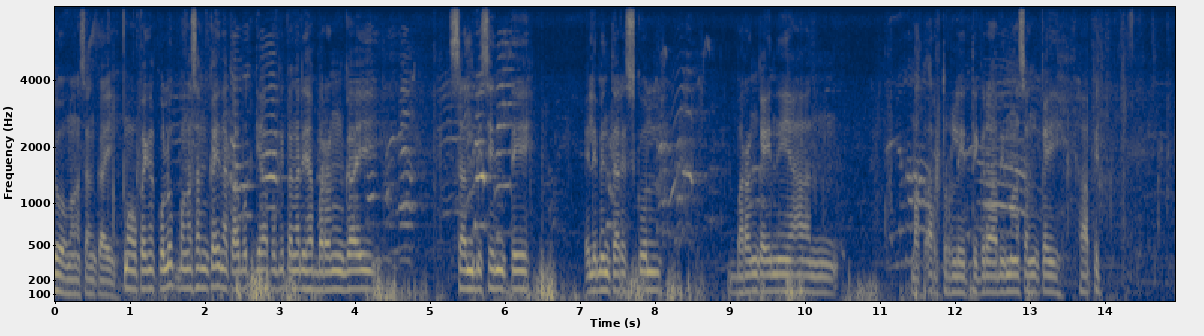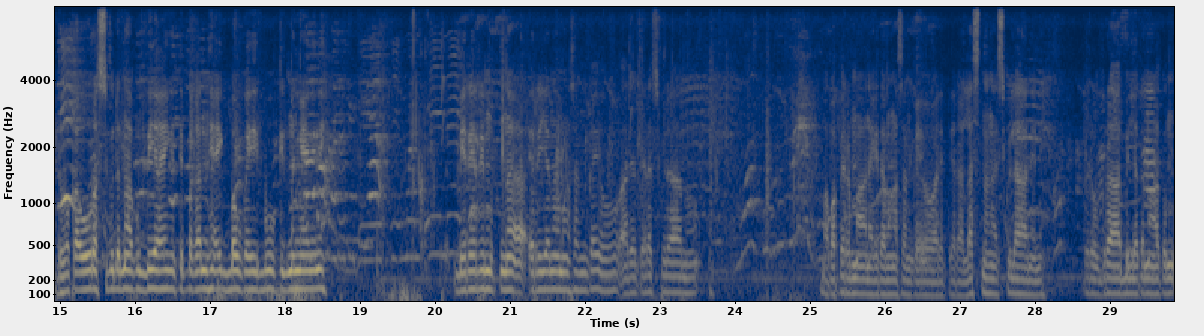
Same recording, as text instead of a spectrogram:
go mga sangkay. Mao pa nga kulop mga sangkay nakaabot gyapon kita nga diha barangay San Vicente Elementary School. Barangay niyahan MacArthur Leyte. Grabe mga sangkay. Hapit duha ka oras gud na akong biyahe nga tipakan hiya igbaw kay bukid man ngayon ni. Very remote na area na mga sangkay oh. Ada tira eskwelahan oh. Mapapirma na kita mga sangkay oh. Ada tira last na nga eskwelahan ini. Pero grabe lahat ang mga kung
